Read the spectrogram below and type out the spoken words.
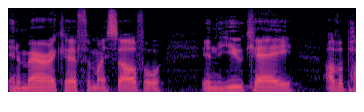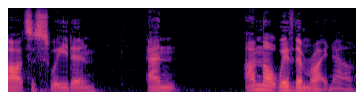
in America for myself, or in the UK, other parts of Sweden, and I'm not with them right now.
